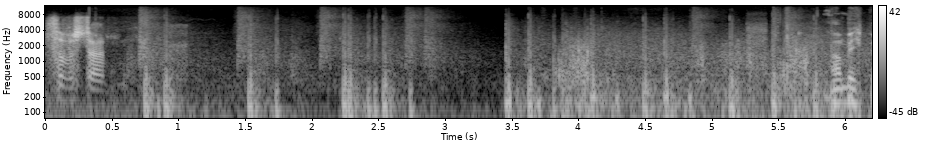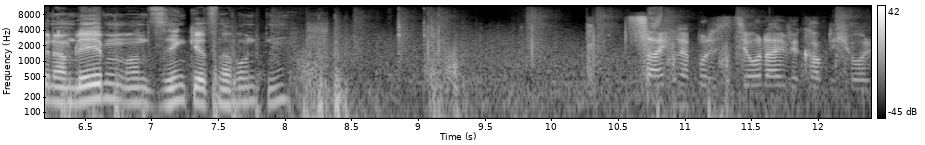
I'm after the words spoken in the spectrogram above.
So verstanden. Aber ich bin am Leben und sink jetzt nach unten. Zeichne Position ein, wir kommen dich holen.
